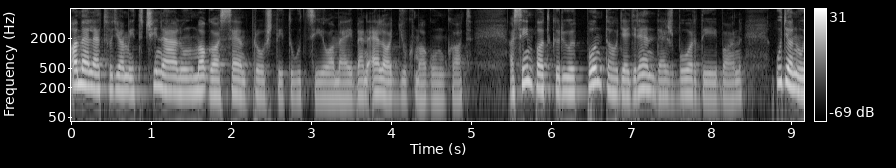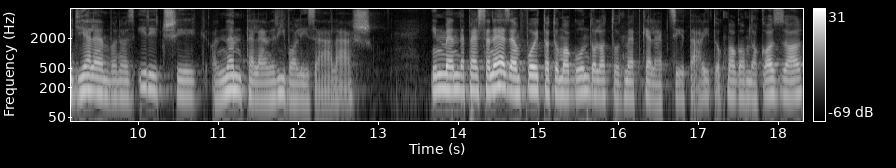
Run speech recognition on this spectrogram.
Amellett, hogy amit csinálunk, maga a szent prostitúció, amelyben eladjuk magunkat. A színpad körül, pont ahogy egy rendes bordéban, ugyanúgy jelen van az irítség, a nemtelen rivalizálás. Innen, de persze nehezen folytatom a gondolatot, mert kelepcét állítok magamnak azzal,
